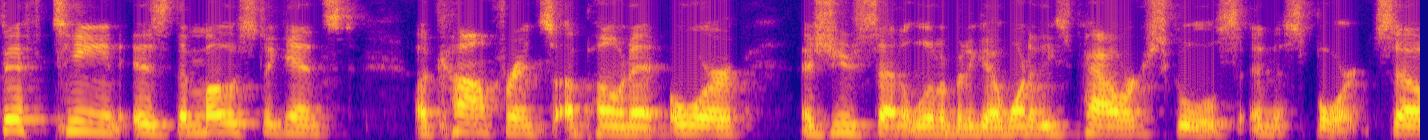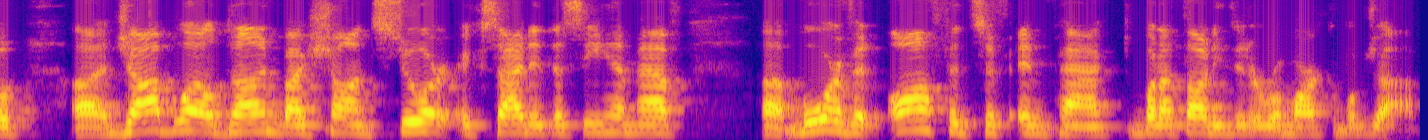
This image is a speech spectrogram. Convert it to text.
15 is the most against a conference opponent or as you said a little bit ago, one of these power schools in the sport. So, uh, job well done by Sean Stewart. Excited to see him have uh, more of an offensive impact, but I thought he did a remarkable job.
